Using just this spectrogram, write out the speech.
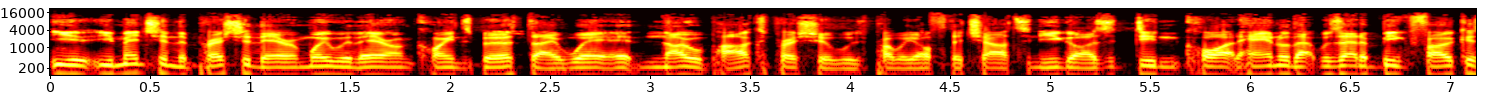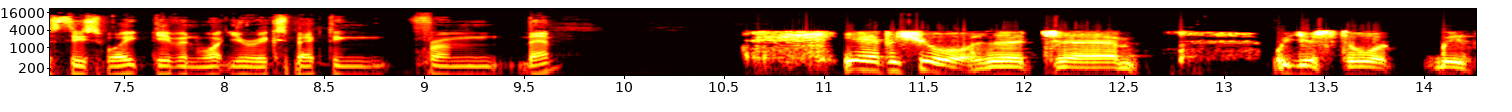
You, you mentioned the pressure there, and we were there on Queen's birthday, where Noble Park's pressure was probably off the charts, and you guys didn't quite handle that. Was that a big focus this week, given what you're expecting from them? Yeah, for sure. That um, we just thought with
